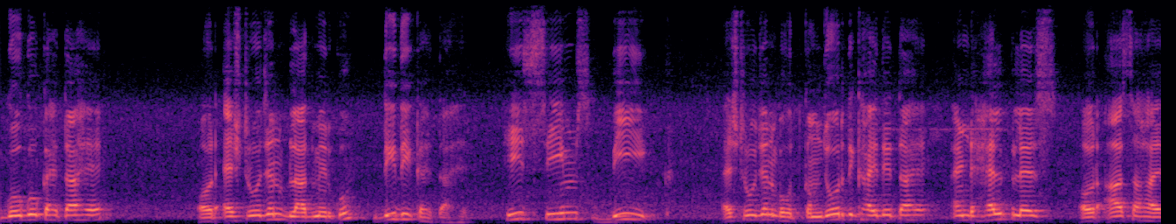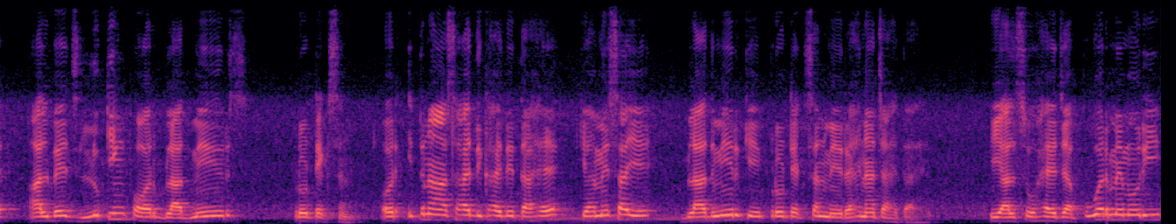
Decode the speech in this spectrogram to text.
गोगो कहता है। और एस्ट्रोजन व्लादिमिर को दीदी कहता है। ही सीम्स वीक एस्ट्रोजन बहुत कमज़ोर दिखाई देता है एंड हेल्पलेस और असहाय always looking for Vladimir protection और इतना असहाय दिखाई देता है कि हमेशा ये व्लादिमिर के प्रोटेक्शन में रहना चाहता है। ही also has a poor memory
